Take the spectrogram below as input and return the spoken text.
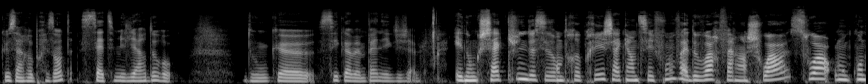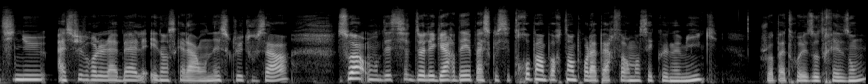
que ça représente 7 milliards d'euros. Donc, euh, c'est quand même pas négligeable. Et donc, chacune de ces entreprises, chacun de ces fonds va devoir faire un choix. Soit on continue à suivre le label et dans ce cas-là, on exclut tout ça. Soit on décide de les garder parce que c'est trop important pour la performance économique. Je vois pas trop les autres raisons.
